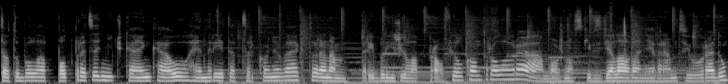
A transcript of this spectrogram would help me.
Toto bola podpredsednička NKU Henrieta Crkoňová, ktorá nám priblížila profil kontrolóra a možnosti vzdelávania v rámci úradu.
